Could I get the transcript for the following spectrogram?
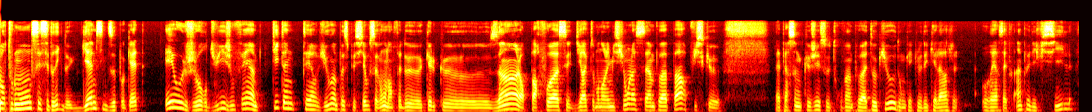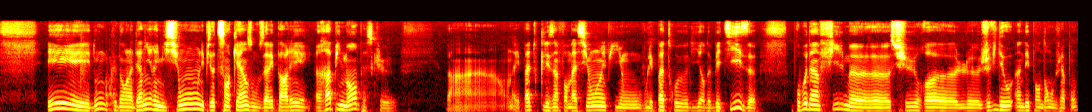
Bonjour tout le monde, c'est Cédric de Games in the Pocket et aujourd'hui je vous fais un petit interview un peu spécial. Vous savez, on en fait de quelques-uns. Alors parfois c'est directement dans l'émission, là c'est un peu à part puisque la personne que j'ai se trouve un peu à Tokyo, donc avec le décalage horaire ça va être un peu difficile. Et donc dans la dernière émission, l'épisode 115, on vous avait parlé rapidement parce que ben, on n'avait pas toutes les informations et puis on voulait pas trop dire de bêtises propos d'un film euh, sur euh, le jeu vidéo indépendant au Japon.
